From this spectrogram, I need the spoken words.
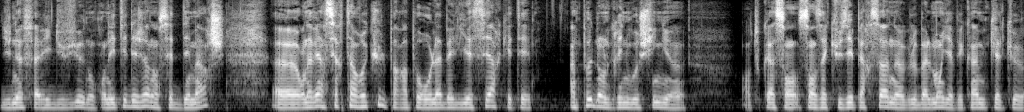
neuf avec du vieux. Donc, on était déjà dans cette démarche. On avait un certain recul par rapport au label ISR qui était un peu dans le greenwashing en tout cas sans, sans, accuser personne, globalement, il y avait quand même quelques,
